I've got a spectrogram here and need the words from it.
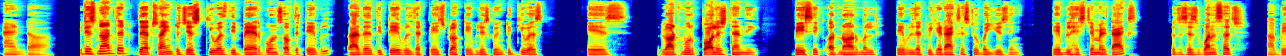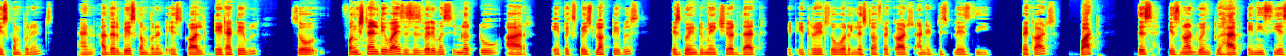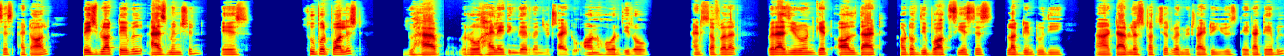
And uh, it is not that they are trying to just give us the bare bones of the table. Rather, the table that page block table is going to give us is a lot more polished than the basic or normal table that we get access to by using table HTML tags. So this is one such uh, base component and other base component is called data table. So functionality wise, this is very much similar to our Apex page block tables. It is going to make sure that it iterates over a list of records and it displays the records. But this is not going to have any CSS at all. Page block table, as mentioned, is super polished. You have row highlighting there when you try to on hover the row and stuff like that. Whereas you don't get all that out of the box CSS plugged into the uh, tabular structure when we try to use data table.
